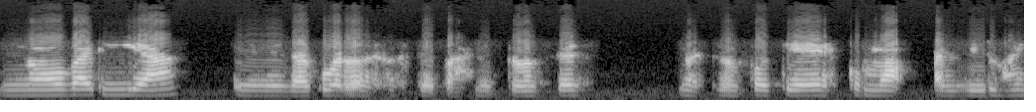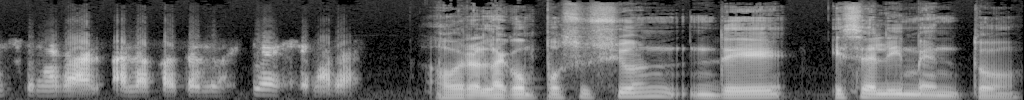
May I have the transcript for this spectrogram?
no varía eh, de acuerdo a esas cepas. Entonces, nuestro enfoque es como al virus en general, a la patología en general. Ahora, la composición de ese alimento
